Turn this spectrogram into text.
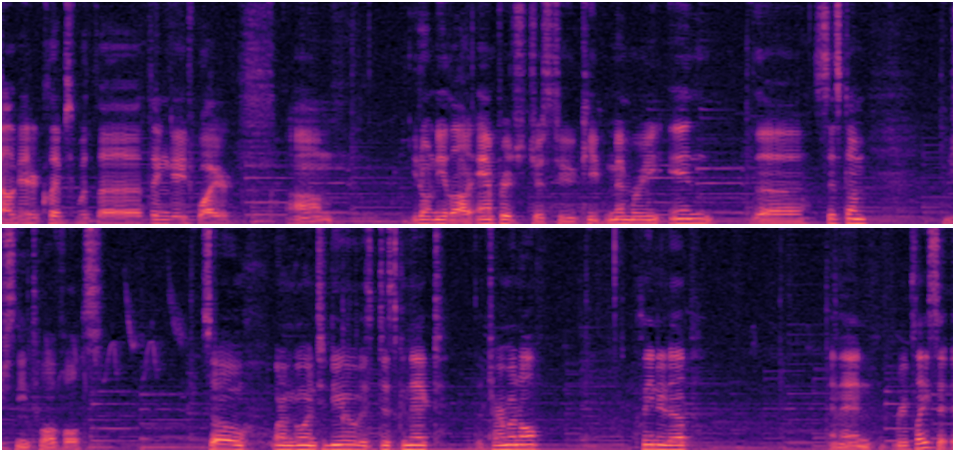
alligator clips with the thin gauge wire. Um, you don't need a lot of amperage just to keep memory in the system. You just need 12 volts. So what I'm going to do is disconnect the terminal, clean it up, and then replace it.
